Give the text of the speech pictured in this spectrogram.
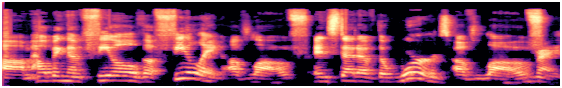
Um, helping them feel the feeling of love instead of the words of love right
